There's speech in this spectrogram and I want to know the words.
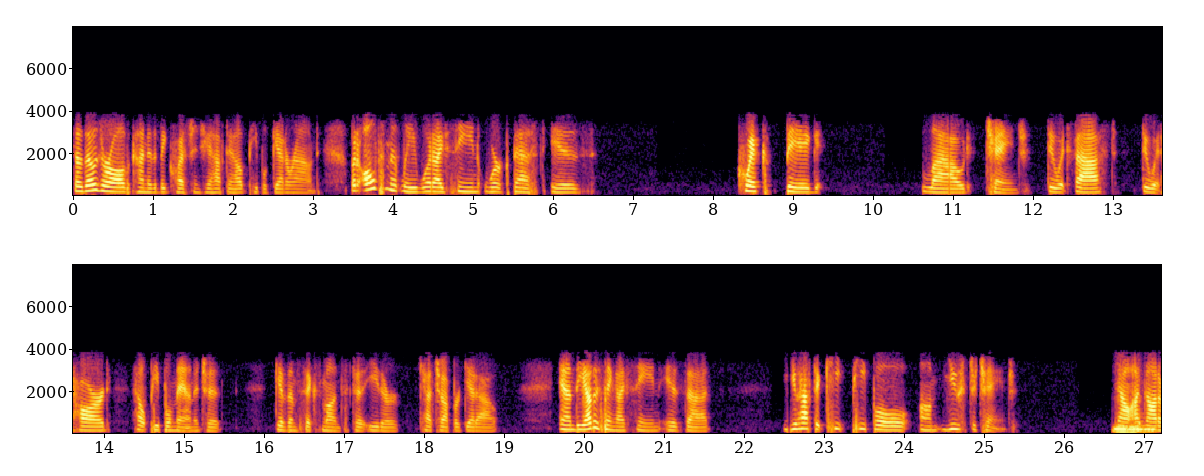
So those are all the kind of the big questions you have to help people get around. But ultimately what I've seen work best is quick, big, loud change. Do it fast, do it hard, help people manage it give them six months to either catch up or get out. And the other thing I've seen is that you have to keep people um, used to change. Now, mm-hmm. I'm not a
